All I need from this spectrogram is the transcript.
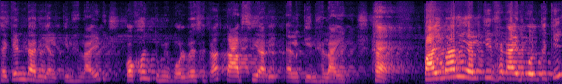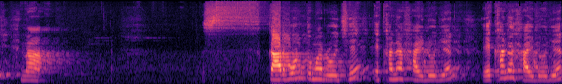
সেকেন্ডারি অ্যালকিল হেলাইড? কখন তুমি বলবে সেটা টার্সিয়ারি অ্যালকিল হেলাইড? হ্যাঁ প্রাইমারি অ্যালকিল হেলাইড বলতে কি? না, কার্বন তোমার রয়েছে, এখানে হাইড্রোজেন এখানে হাইড্রোজেন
